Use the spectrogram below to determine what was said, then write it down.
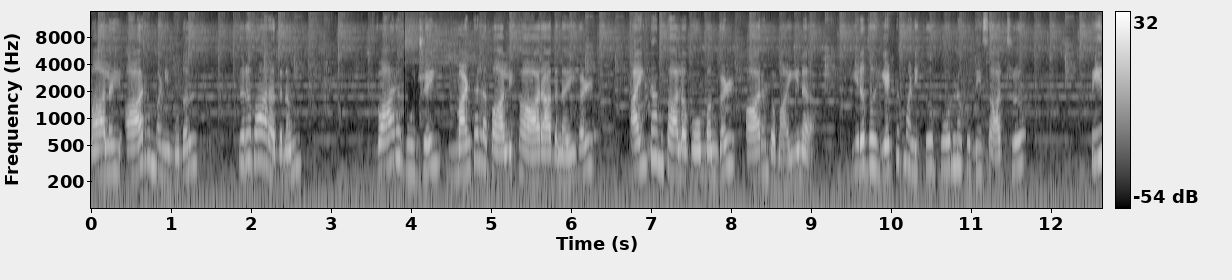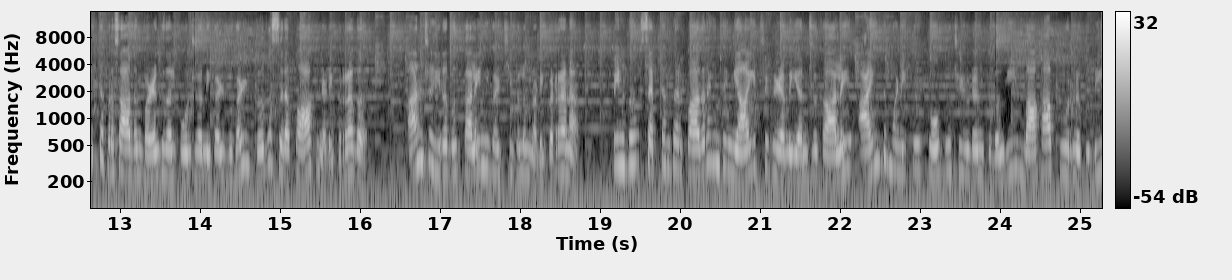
மாலை ஆறு மணி முதல் திருவாரதனம் வாரபூஜை மண்டல பாலிகா ஆராதனைகள் ஐந்தாம் கால ஹோமங்கள் ஆரம்பமாயின. இரவு எட்டு மணிக்கு பூர்ணகுதி சாற்று தீர்த்த பிரசாதம் வழங்குதல் போன்ற நிகழ்வுகள் வெகு சிறப்பாக நடைபெற்றது. அன்று இரவு கலை நிகழ்ச்சிகளும் நடைபெற்றன. பின்பு செப்டம்பர் பதினைந்து ஞாயிற்றுக்கிழமை அன்று காலை ஐந்து மணிக்கு கோபூஜையுடன் துவங்கி மகா பூர்ணகுதி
